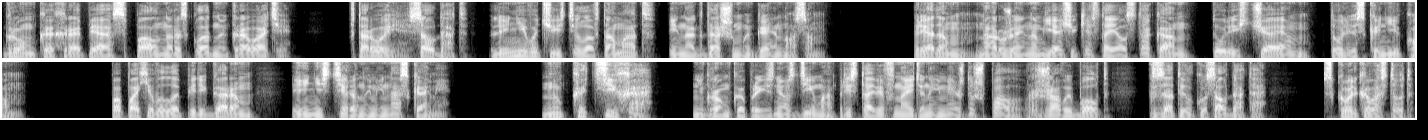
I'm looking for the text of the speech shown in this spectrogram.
громко храпя, спал на раскладной кровати. Второй, солдат, лениво чистил автомат, иногда шмыгая носом. Рядом на оружейном ящике стоял стакан, то ли с чаем, то ли с коньяком. Попахивало перегаром и нестиранными носками. «Ну-ка, тихо!» — негромко произнес Дима, приставив найденный между шпал ржавый болт к затылку солдата. «Сколько вас тут?»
